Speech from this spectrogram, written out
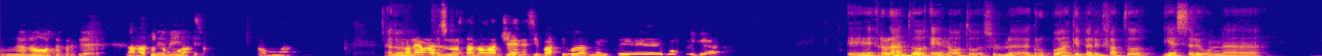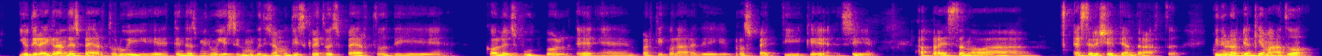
una nota perché... No, no, tutto ovviamente... qua, insomma. Allora, non, è una, non è stata una genesi particolarmente complicata. Eh, Rolando è noto sul gruppo anche per il fatto di essere un, io direi grande esperto, lui tende a sminuirsi, comunque diciamo un discreto esperto di college football e eh, in particolare dei prospetti che si apprestano a essere scelti al draft. Quindi noi l'abbiamo chiamato,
